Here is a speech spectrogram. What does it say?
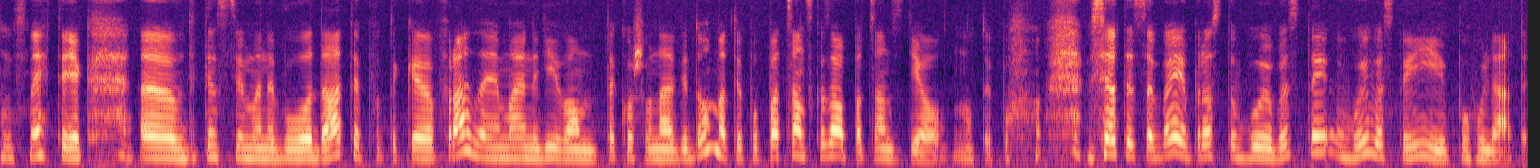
знаєте, як е, в дитинстві в мене було да, типу, така фраза, я маю надію, вам також вона відома. Типу, пацан сказав, пацан зробив. Ну, типу, взяти себе і просто вивести, вивести і погуляти.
